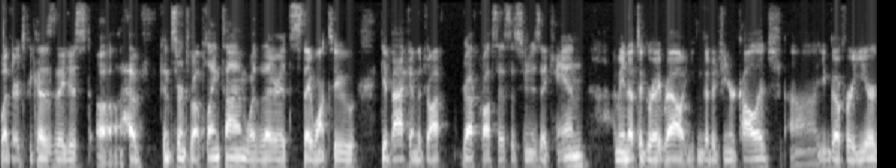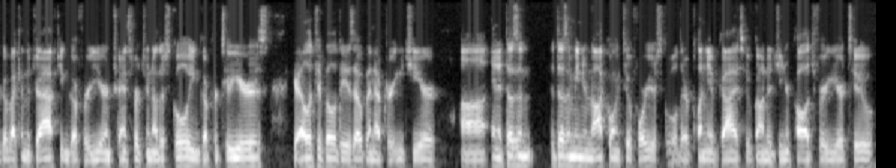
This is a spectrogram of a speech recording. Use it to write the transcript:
whether it's because they just uh, have concerns about playing time, whether it's they want to get back in the draft draft process as soon as they can. I mean, that's a great route. You can go to junior college. Uh, you can go for a year, go back in the draft. You can go for a year and transfer to another school. You can go for two years. Your eligibility is open after each year, uh, and it doesn't it doesn't mean you're not going to a four year school. There are plenty of guys who've gone to junior college for a year or two.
